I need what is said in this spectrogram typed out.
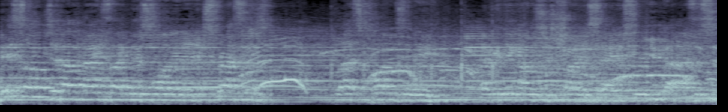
this song's about nights like this one going to say is for you guys. This is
